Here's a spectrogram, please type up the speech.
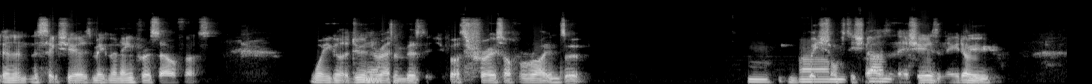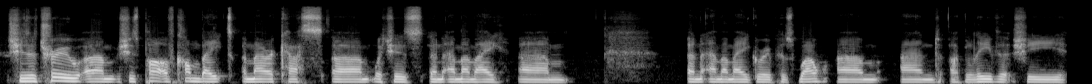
in the six years making a name for herself. That's what you got to do in Yeah. the wrestling business. You've got to throw yourself right into it. Mm. Which Um, obviously she has, and- and there she is in AEW. She's a true. Um, she's part of Combat Americas, um, which is an MMA, um, an MMA group as well. Um, and I believe that she.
